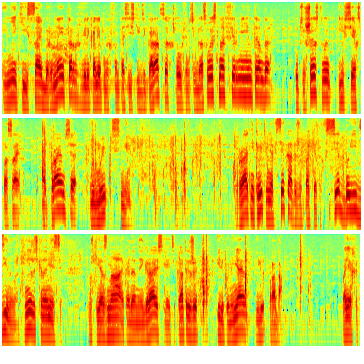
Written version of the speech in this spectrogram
и некий Cybernator в великолепных фантастических декорациях, что, в общем, всегда свойственно в фирме Nintendo, путешествует и всех спасает. Отправимся и мы с ним. Аккуратненько. Видите, у меня все картриджи в пакетах, все до единого. Книжечки на месте. Потому что я знаю, когда наиграюсь, я эти картриджи или поменяю, или продам. Поехали.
